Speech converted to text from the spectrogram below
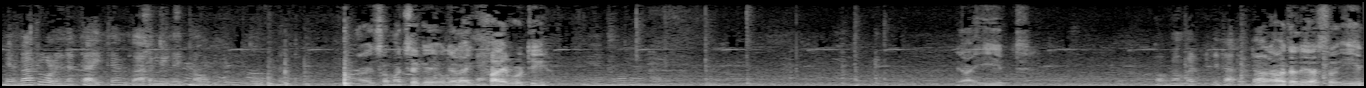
You're not rolling it tight, eh? We gotta be like no. Alright, so much again. You get like five roti. Yeah, eight. Oh, remember, it had a Well, I'll tell you, so eight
